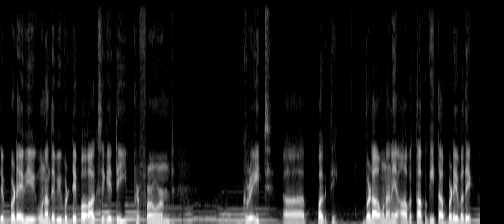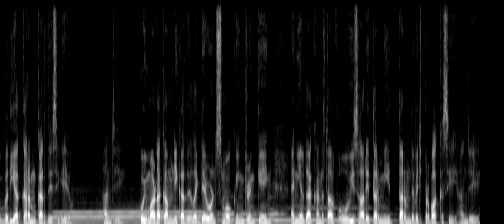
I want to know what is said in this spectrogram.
ਤੇ ਬੜੇ ਵੀ ਉਹਨਾਂ ਦੇ ਵੀ ਵੱਡੇ ਭਾਗ ਸੀਗੇ ਦੇ ਪਰਫਾਰਮਡ ਗ੍ਰੇਟ ਭਗਤੀ। ਬੜਾ ਉਹਨਾਂ ਨੇ ਆਪ ਤਪ ਕੀਤਾ ਬੜੇ ਵਧੇ ਵਧੀਆ ਕਰਮ ਕਰਦੇ ਸੀਗੇ ਉਹ। ਹਾਂਜੀ। ਕੋਈ ਮਾੜਾ ਕੰਮ ਨਹੀਂ ਕਰਦੇ like they weren't smoking drinking any of that kind of stuff ਉਹ ਵੀ ਸਾਰੇ ਧਰਮੀ ਧਰਮ ਦੇ ਵਿੱਚ ਪ੍ਰਪੱਖ ਸੀ ਹਾਂਜੀ।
